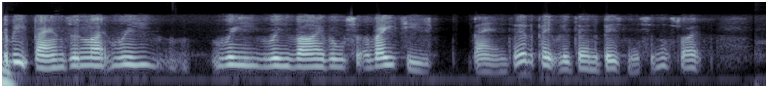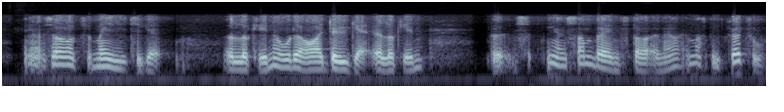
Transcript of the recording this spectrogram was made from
tribute bands, and like re re revival sort of '80s bands. They're the people who are doing the business, and it's like, you know, it's hard for me to get a look in, although I do get a look in. But you know, some bands starting out, it must be dreadful.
